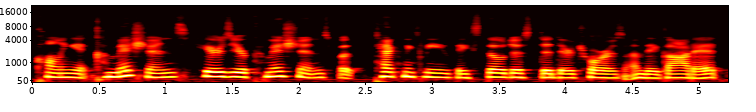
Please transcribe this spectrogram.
calling it commissions. Here's your commissions, but technically they still just did their chores and they got it.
